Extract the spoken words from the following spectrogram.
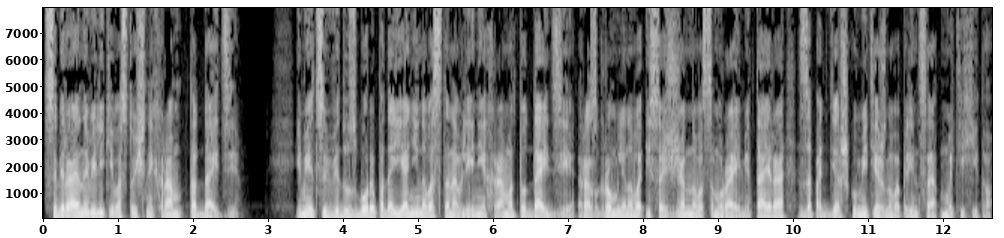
Собирая на великий восточный храм Тадайдзи. Имеются в виду сборы подаяний на восстановление храма Тодайдзи, разгромленного и сожженного самураями Тайра за поддержку мятежного принца Матихито.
